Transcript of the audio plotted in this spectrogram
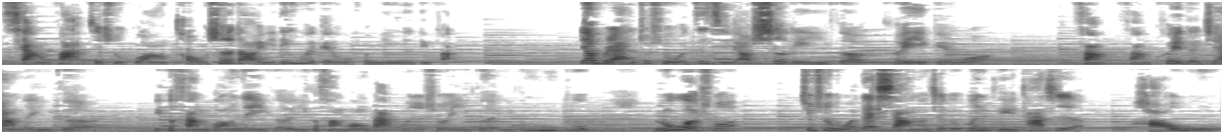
想法、这束光投射到一定会给我回应的地方，要不然就是我自己要设立一个可以给我反反馈的这样的一个一个反光的一个一个反光板，或者说一个一个幕布。如果说就是我在想的这个问题，它是毫无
